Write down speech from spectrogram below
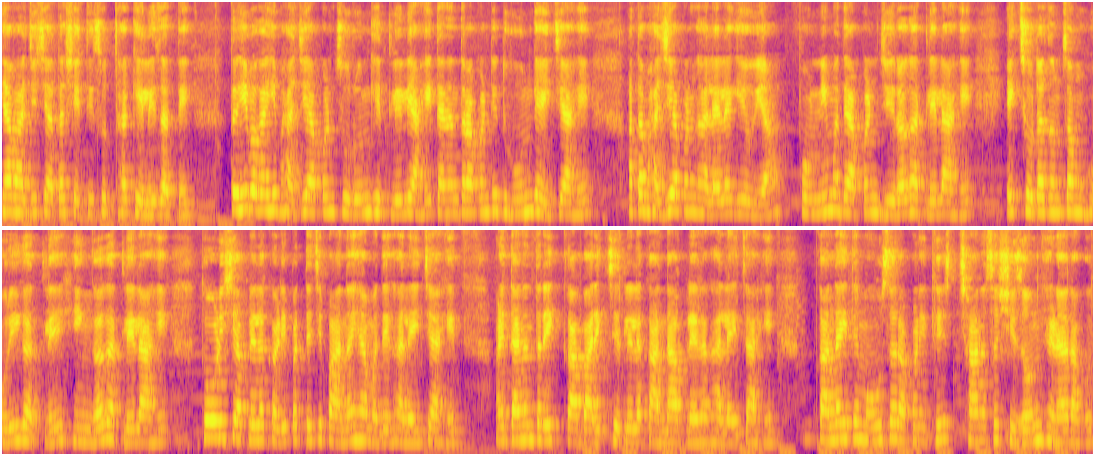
ह्या भाजीची आता शेतीसुद्धा केली जाते. तर ही बघा ही भाजी आपण चुरून घेतलेली आहे. त्यानंतर आपण ती धुवून घ्यायची आहे. आता भाजी आपण घालायला घेऊया. फोडणीमध्ये आपण जिरं घातलेलं आहे. एक छोटा चमचा मोहरी घातले हिंग घातलेला आहे. थोडीशी आपल्याला कढीपत्त्याची पानं ह्यामध्ये घालायची आहेत. आणि त्यानंतर एक का बारीक चिरलेला कांदा आपल्याला घालायचा आहे. कांदा इथे मऊसर आपण इथे छान असं शिजवून घेणार आहोत.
